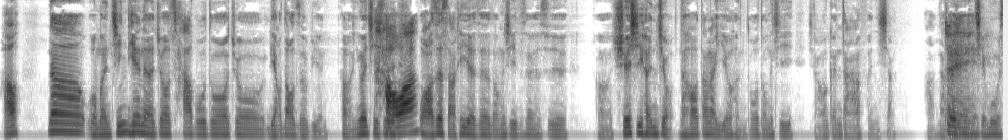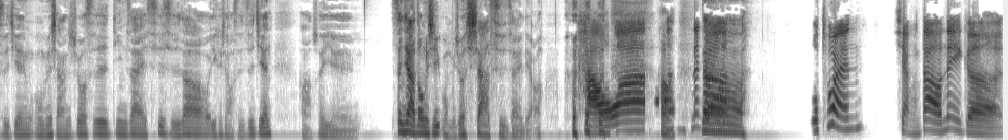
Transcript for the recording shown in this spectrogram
好，那我们今天呢就差不多就聊到这边啊，因为其实好啊，哇，这萨提的这个东西真的是呃学习很久，然后当然也有很多东西想要跟大家分享啊。那节目时间我们想就是定在四十到一个小时之间啊，所以也。剩下的东西我们就下次再聊。好啊，好，那个我突然想到那个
